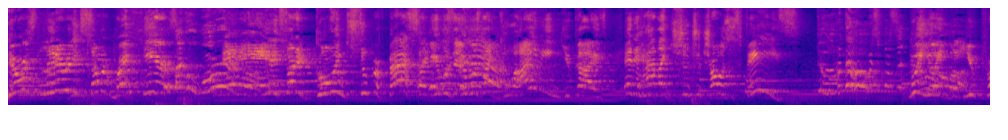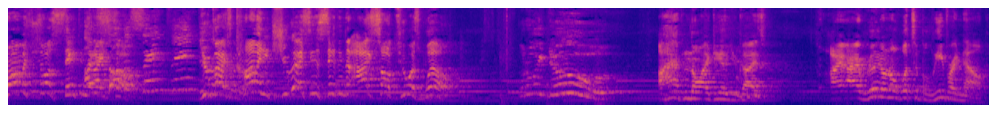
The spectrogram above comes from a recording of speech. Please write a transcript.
there was literally someone right here. It's like a worm. And, and it started going super fast. Like it was, it was like gliding, you guys. And it had like Choo Charles's face. Dude, what the hell are we supposed to do? Wait, wait, you promised you saw the same thing that I, I saw the same thing. You guys commented. You guys see the same thing that I saw too as well? What do we do? I have no idea, you guys. I, I really don't know what to believe right now.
